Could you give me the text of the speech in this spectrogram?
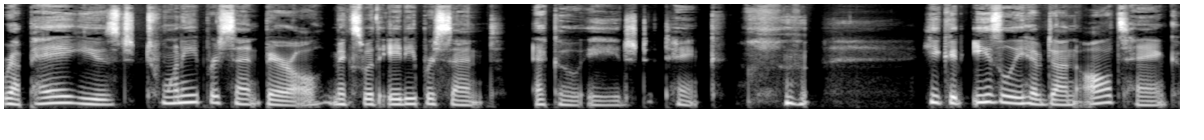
Rapet used 20% barrel mixed with 80% eco aged tank. he could easily have done all tank,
